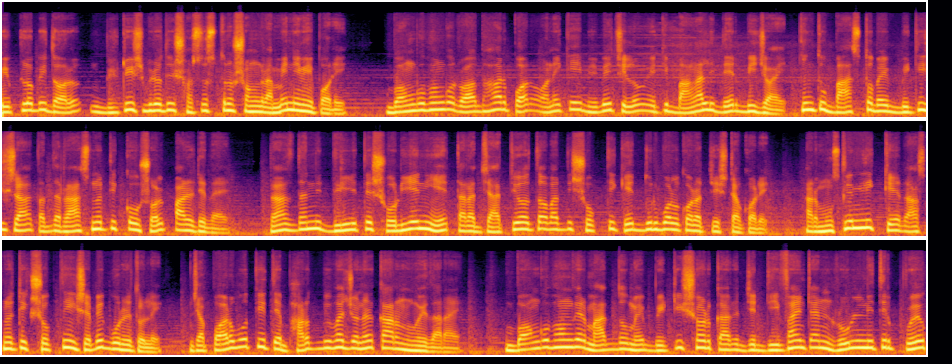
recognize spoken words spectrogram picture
বিপ্লবী দল ব্রিটিশ বিরোধী সশস্ত্র সংগ্রামে নেমে পড়ে। বঙ্গভঙ্গ রদ হওয়ার পর অনেকেই ভেবেছিল এটি বাঙালিদের বিজয়। কিন্তু বাস্তবে ব্রিটিশরা তাদের রাজনৈতিক কৌশল পাল্টে দেয়। রাজধানী দিল্লিতে সরিয়ে নিয়ে তারা জাতীয়তাবাদী শক্তিকে দুর্বল করার চেষ্টা করে আর মুসলিম লীগকে রাজনৈতিক শক্তি হিসেবে গড়ে তোলে, যা পরবর্তীতে ভারত বিভাজনের কারণ হয়ে দাঁড়ায়। বঙ্গভঙ্গের মাধ্যমে ব্রিটিশ সরকার যে ডিভাইন অ্যান্ড রুল নীতির প্রয়োগ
